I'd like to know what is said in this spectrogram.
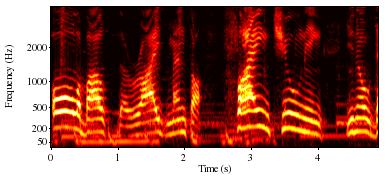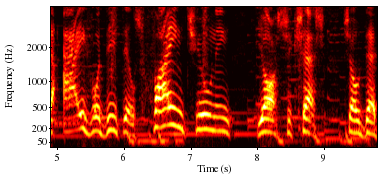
all about the right mentor. Fine tuning, you know, the eye for details, fine tuning your success so that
